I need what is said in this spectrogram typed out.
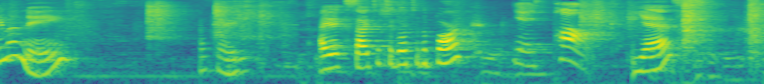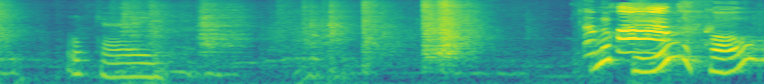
Kilane? Okay. Are you excited to go to the park? Yes, park. Yes? Okay. Look beautiful.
